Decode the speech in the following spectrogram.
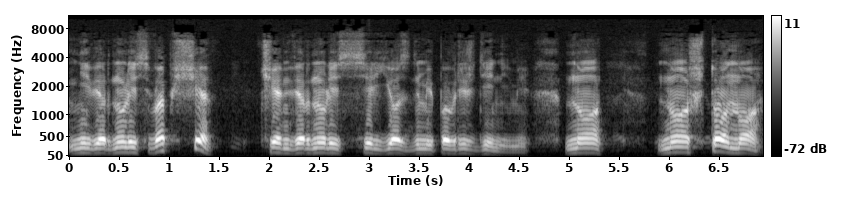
не вернулись вообще, чем вернулись с серьезными повреждениями. Но... Но что но?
